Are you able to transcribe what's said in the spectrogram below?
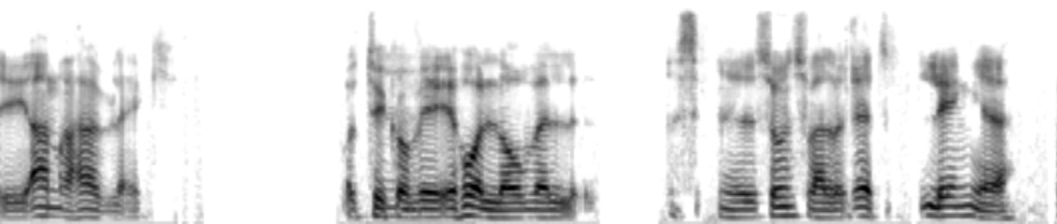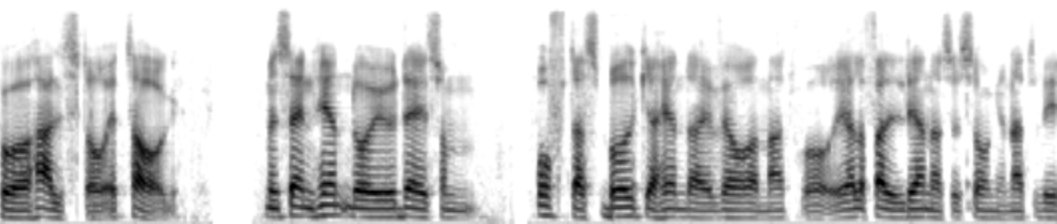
i andra halvlek. Och tycker Mm. vi håller väl eh, Sundsvall rätt länge på halster ett tag. Men sen händer ju det som oftast brukar hända i våra matcher, i alla fall denna säsongen, att vi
